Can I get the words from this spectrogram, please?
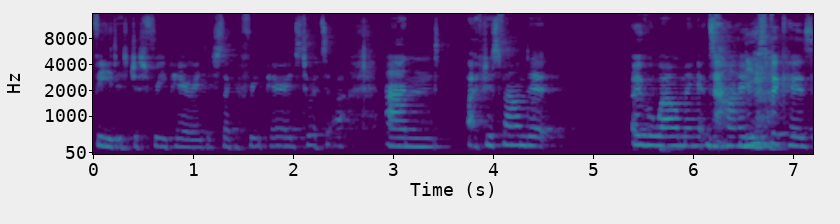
feed is just free periods. It's just like a free periods Twitter, and I've just found it overwhelming at times because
